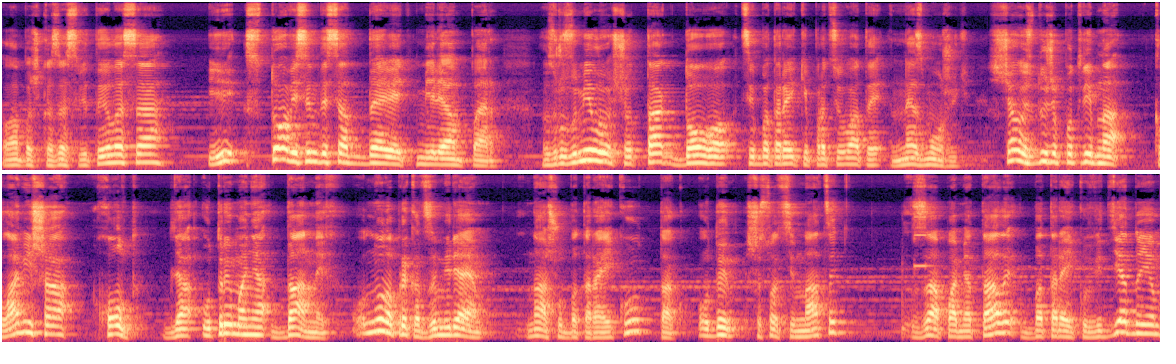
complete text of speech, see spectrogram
Лампочка засвітилася. І 189 мА. Зрозуміло, що так довго ці батарейки працювати не зможуть. Ще ось дуже потрібна клавіша Hold для утримання даних. Ну, наприклад, заміряємо нашу батарейку. Так, 1,617. Запам'ятали, батарейку від'єднуємо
